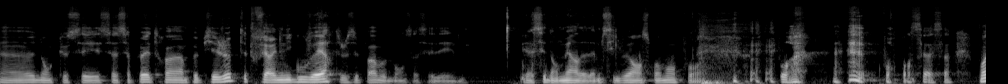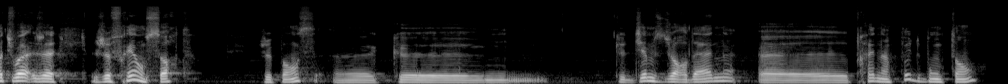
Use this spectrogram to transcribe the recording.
Euh, donc c'est ça, ça, peut être un peu piégeux. Peut-être faire une ligue ouverte, je sais pas. Mais bon, ça c'est des... il y a assez d'emmerde Adam Silver en ce moment pour pour, pour penser à ça. Moi, tu vois, je, je ferai en sorte, je pense, euh, que que James Jordan euh, prenne un peu de bon temps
